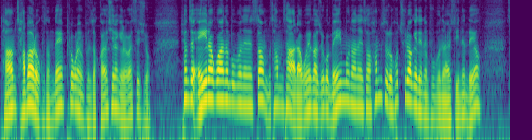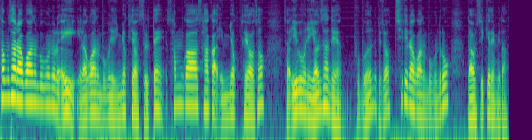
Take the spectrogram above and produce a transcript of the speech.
다음 자바로 구성된 프로그램을 분석하여 실행 결과를 쓰시오. 현재 A라고 하는 부분에는 sum 3, 4라고 해가지고 메인 문 안에서 함수를 호출하게 되는 부분을 알 수 있는데요. 3, 4라고 하는 부분으로 A라고 하는 부분이 입력되었을 때 3과 4가 입력되어서 자, 이 부분이 연산된 부분, 그죠? 7이라고 하는 부분으로 나올 수 있게 됩니다.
